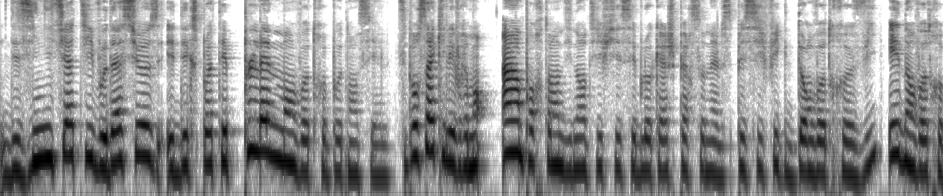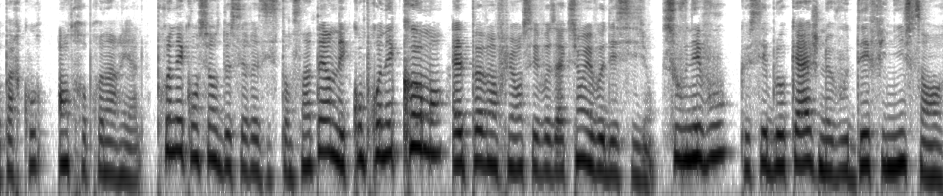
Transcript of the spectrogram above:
des initiatives audacieuses et d'exploiter pleinement votre potentiel. C'est pour ça qu'il est vraiment important d'identifier ces blocages personnels spécifiques dans votre vie et dans votre parcours entrepreneur Prenez conscience de ces résistances internes et comprenez comment elles peuvent influencer vos actions et vos décisions. Souvenez-vous que ces blocages ne vous définissent en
